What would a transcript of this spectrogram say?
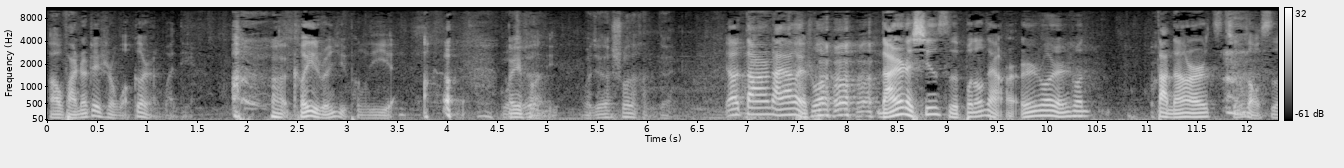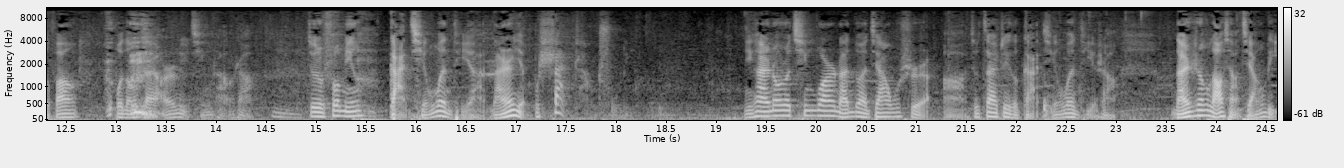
啊，反正这是我个人观点，可以允许抨击，可以抨击。我觉得说的很对。要当然，大家可以说，男人的心思不能在儿人说人说大男儿行走四方，不能在儿女情长上，就是说明感情问题啊，男人也不擅长处理。你看人都说清官难断家务事啊，就在这个感情问题上，男生老想讲理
